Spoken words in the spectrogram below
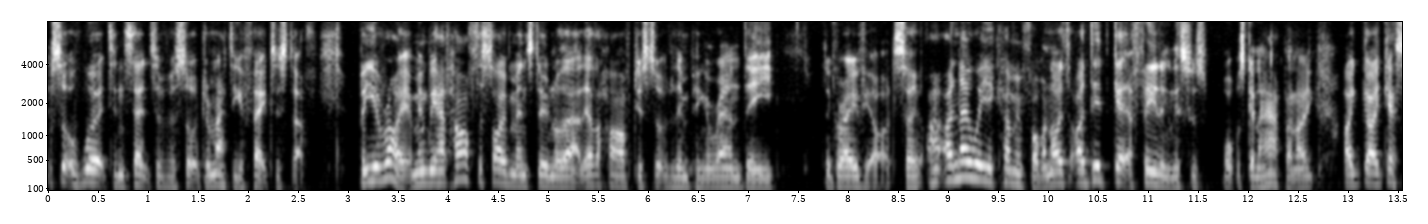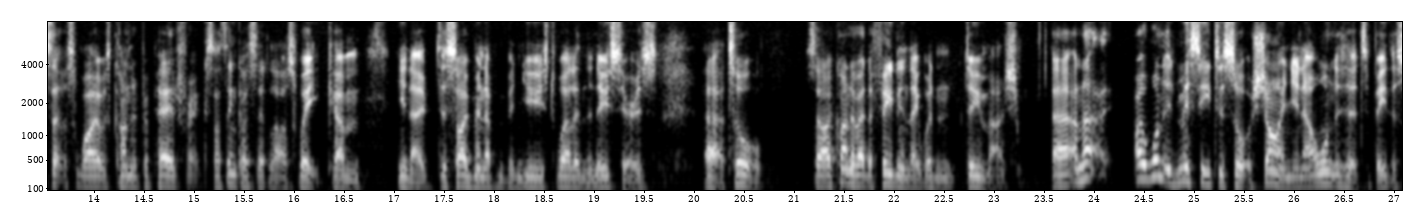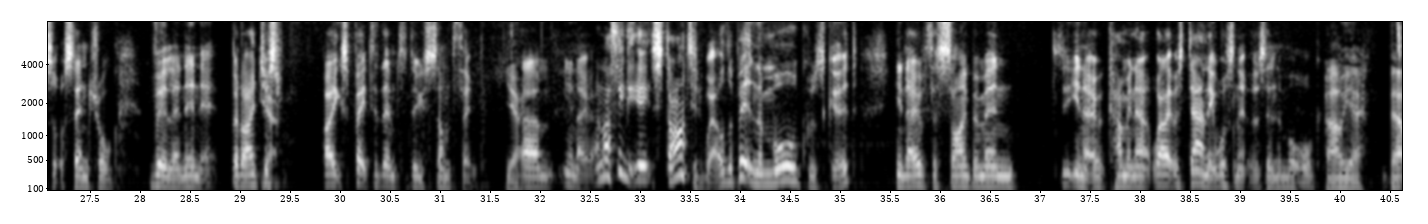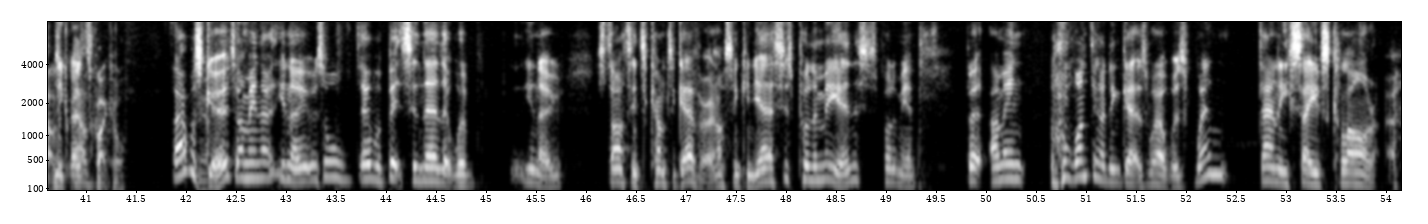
sort of worked in sense of a sort of dramatic effect and stuff. But you're right. I mean, we had half the Cybermen doing all that, the other half just sort of limping around the the graveyard. So I, I know where you're coming from, and I I did get a feeling this was what was going to happen. I, I I guess that's why I was kind of prepared for it because I think I said last week, um, you know, the Cybermen haven't been used well in the new series uh, at all. So I kind of had a feeling they wouldn't do much. Uh, and I, I wanted Missy to sort of shine. You know, I wanted her to be the sort of central villain in it, but I just Yeah. I expected them to do something. Yeah. Um, you know, and I think it started well. The bit in the morgue was good. You know, the Cybermen. You know, coming out. Well, it was Danny, wasn't it? It was in the morgue. Oh yeah, that was Nick that was quite cool. That was Yeah. good. I mean, you know, it was all there were bits in there that were, you know, starting to come together, and I was thinking, yeah, this is pulling me in. This is pulling me in. But I mean, one thing I didn't get as well was when Danny saves Clara.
